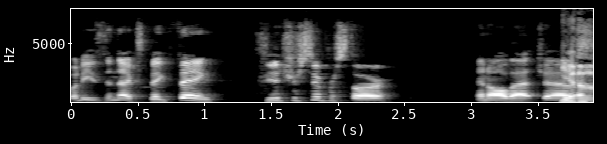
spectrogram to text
But he's the next big thing, future superstar, and all that jazz. Yeah.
